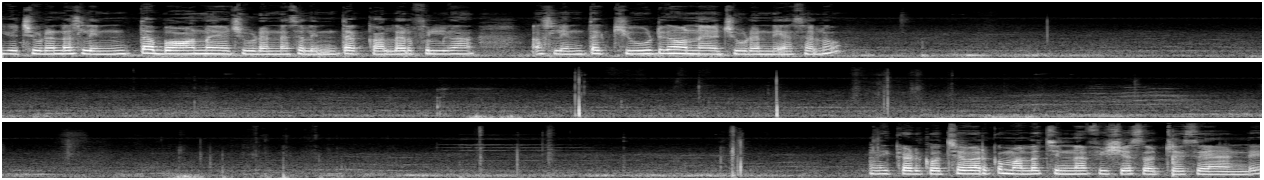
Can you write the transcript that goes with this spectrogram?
ఇక చూడండి అసలు ఎంత బాగున్నాయో చూడండి అసలు ఎంత కలర్ఫుల్గా అసలు ఎంత క్యూట్గా ఉన్నాయో చూడండి అసలు. ఇక్కడికి వచ్చే వరకు మళ్ళీ చిన్న ఫిషెస్ వచ్చేసాయండి.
